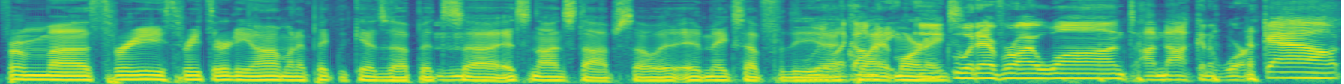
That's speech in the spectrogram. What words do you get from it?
from uh, three three thirty on, when I pick the kids up, it's uh, it's nonstop, so it, it makes up for the uh, like, I'm quiet mornings. eat whatever I want. I'm not going to work out.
